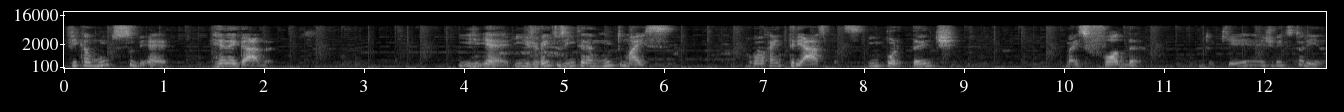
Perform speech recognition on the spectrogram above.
fica muito sub, é, relegada. E, é, e Juventus Inter é muito mais, vou colocar entre aspas, importante, mais foda do que Juventus Torino.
